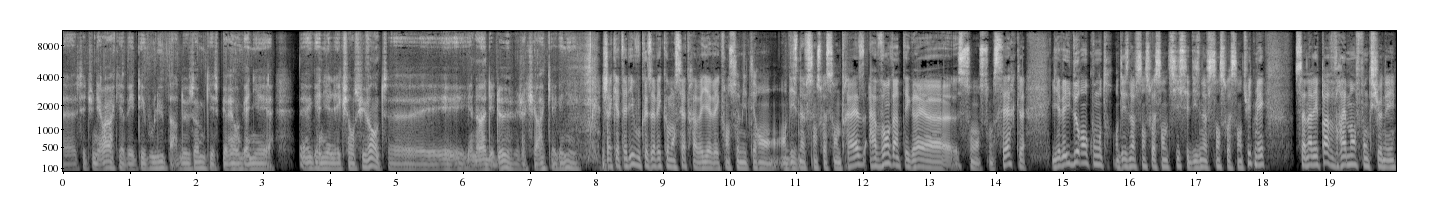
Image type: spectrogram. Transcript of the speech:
Euh, c'est une erreur qui avait été voulue par deux hommes qui espéraient en gagner, euh, gagner l'élection suivante. Et il y en a un des deux, Jacques Chirac, qui a gagné. Jacques Attali, vous avez commencé à travailler avec François Mitterrand en 1973, avant d'intégrer son, son cercle, il y avait eu deux rencontres en 1966 et 1968, mais ça n'avait pas vraiment fonctionné.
